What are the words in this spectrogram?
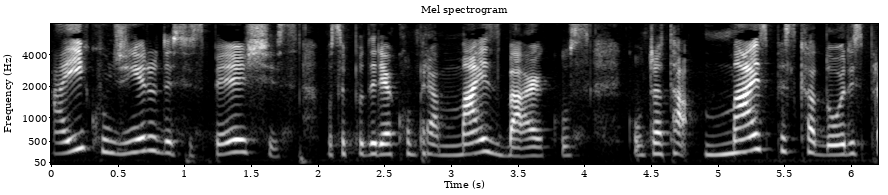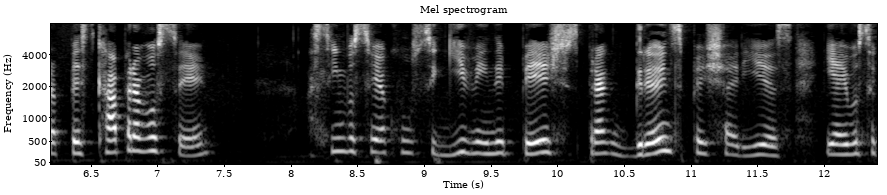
Aí, com o dinheiro desses peixes, você poderia comprar mais barcos, contratar mais pescadores para pescar para você Assim você ia conseguir vender peixes para grandes peixarias e aí você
